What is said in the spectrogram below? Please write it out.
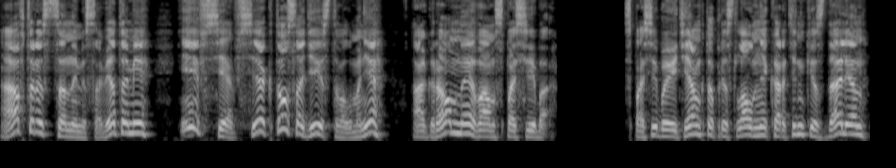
Авторы с ценными советами и все-все, кто содействовал мне, огромное вам спасибо. Спасибо и тем, кто прислал мне картинки с Далиан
